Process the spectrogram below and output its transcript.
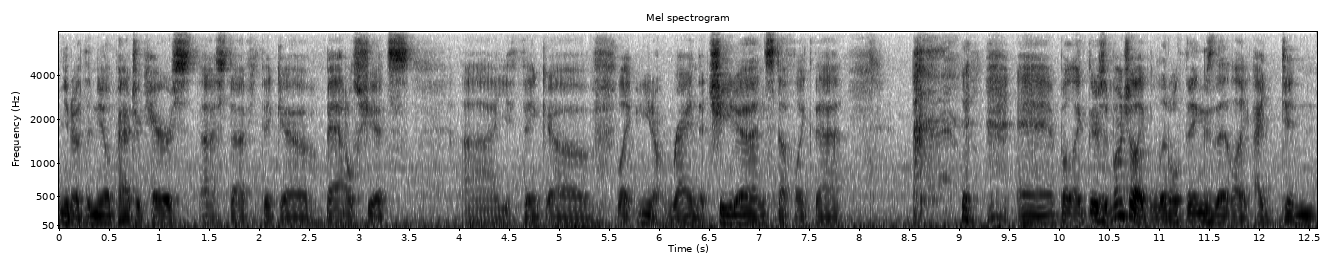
you know the Neil Patrick Harris uh, stuff. You think of Battle Shits. Uh, you think of like you know Ryan the Cheetah and stuff like that. and but like there's a bunch of like little things that like I didn't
